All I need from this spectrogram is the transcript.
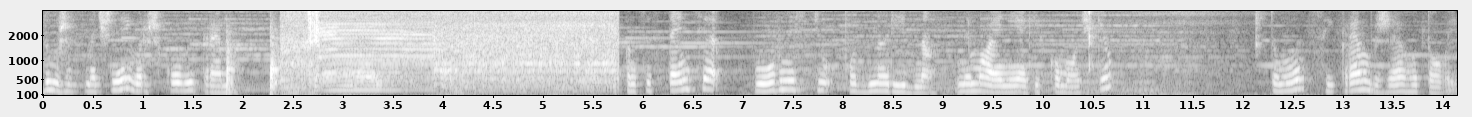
дуже смачний вершковий крем. Консистенція повністю однорідна, немає ніяких комочків, тому цей крем вже готовий.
